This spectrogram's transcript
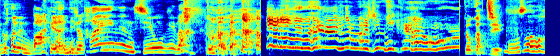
그거는 말이 아니라 타이는 지옥이다 똑같지? 무서워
